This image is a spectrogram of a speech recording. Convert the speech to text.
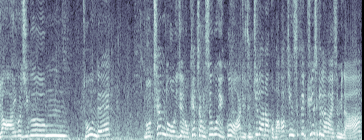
야 이거 지금 좋은데 노챔도 이제 로켓창 쓰고 있고 아직 죽지도 않았고 바바킹 스킬 퀸 스킬 남아 있습니다.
